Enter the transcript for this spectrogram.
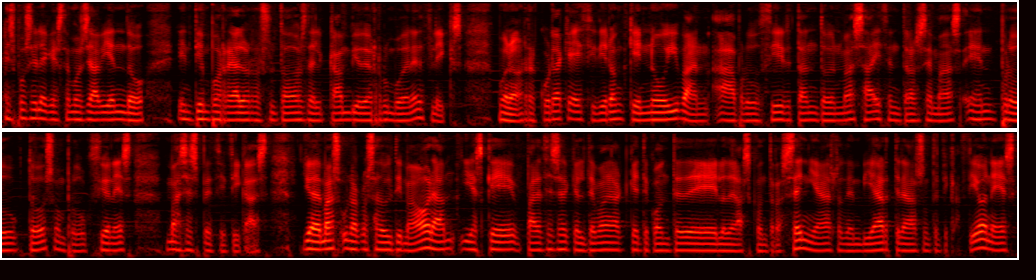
Es posible que estemos ya viendo en tiempo real los resultados del cambio de rumbo de Netflix. Bueno, recuerda que decidieron que no iban a producir tanto en masa y centrarse más en productos o en producciones más específicas. Y además una cosa de última hora, y es que parece ser que el tema que te conté de lo de las contraseñas, lo de enviarte las notificaciones,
